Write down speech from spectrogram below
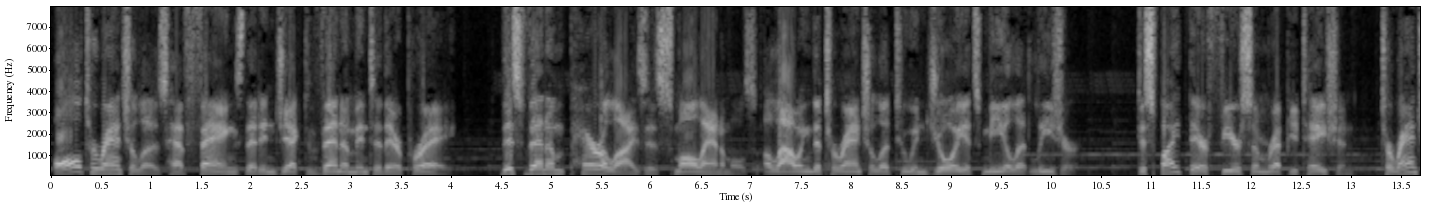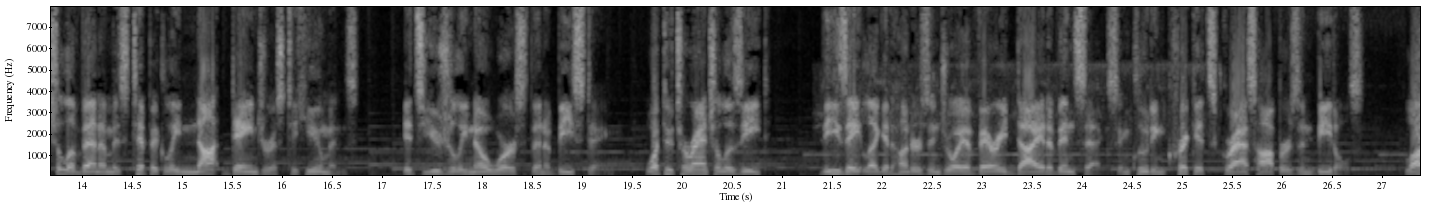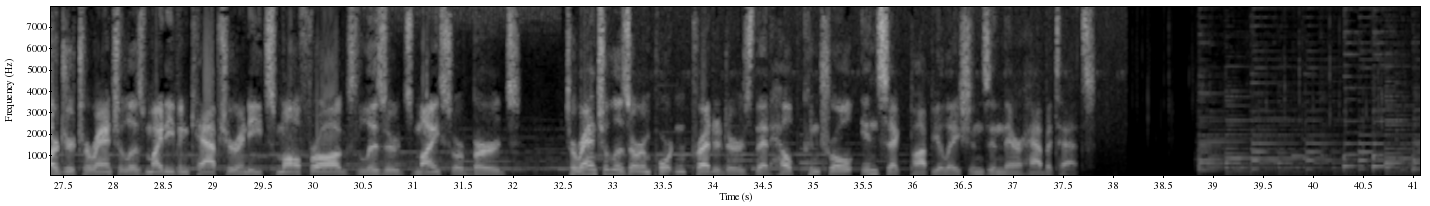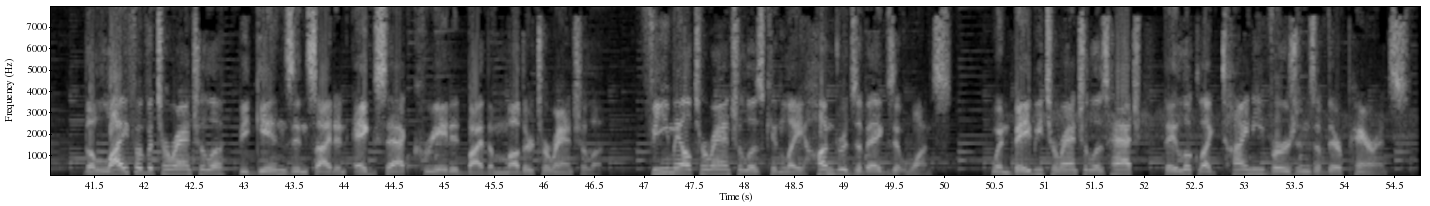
All tarantulas have fangs that inject venom into their prey. This venom paralyzes small animals, allowing the tarantula to enjoy its meal at leisure. Despite their fearsome reputation, Tarantula venom is typically not dangerous to humans. It's usually no worse than a bee sting. What do tarantulas eat? These eight-legged hunters enjoy a varied diet of insects, including crickets, grasshoppers, and beetles. Larger tarantulas might even capture and eat small frogs, lizards, mice, or birds. Tarantulas are important predators that help control insect populations in their habitats. The life of a tarantula begins inside an egg sac created by the mother tarantula. Female tarantulas can lay hundreds of eggs at once. When baby tarantulas hatch, they look like tiny versions of their parents.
